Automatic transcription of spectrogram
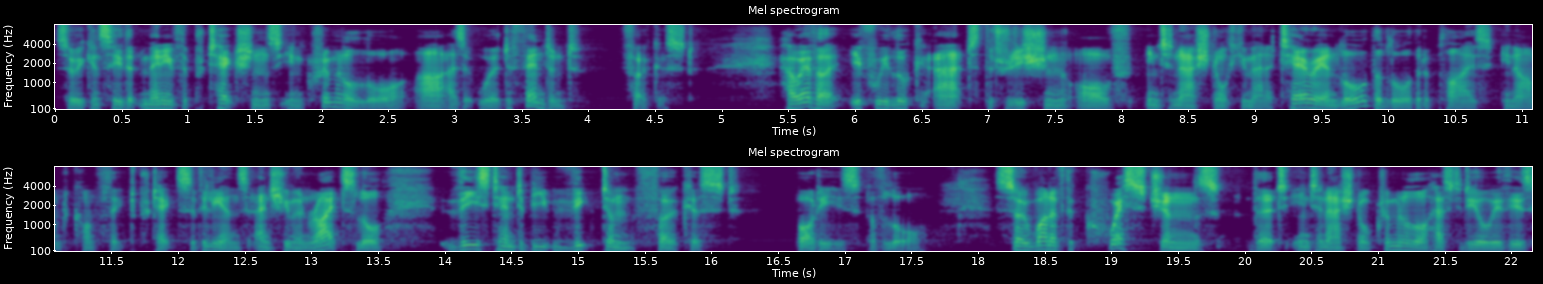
So we can see that many of the protections in criminal law are, as it were, defendant focused. However, if we look at the tradition of international humanitarian law, the law that applies in armed conflict to protect civilians, and human rights law, these tend to be victim focused bodies of law. So, one of the questions that international criminal law has to deal with is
